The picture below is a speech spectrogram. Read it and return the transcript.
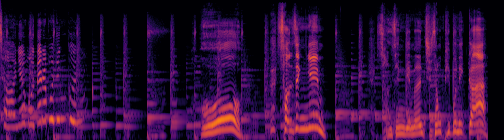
전혀 못 알아보는군. 오, 선생님. 선생님은 지성 피부니까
